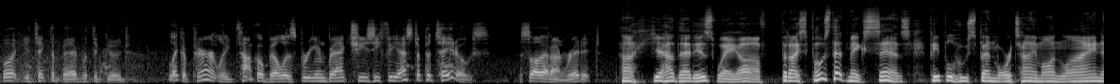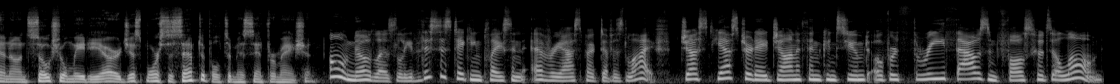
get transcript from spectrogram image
But you take the bad with the good. Like apparently, Taco Bell is bringing back cheesy Fiesta potatoes. I saw that on Reddit. Huh, yeah, that is way off. But I suppose that makes sense. People who spend more time online and on social media are just more susceptible to misinformation. Oh, no, Leslie. This is taking place in every aspect of his life. Just yesterday, Jonathan consumed over 3,000 falsehoods alone.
